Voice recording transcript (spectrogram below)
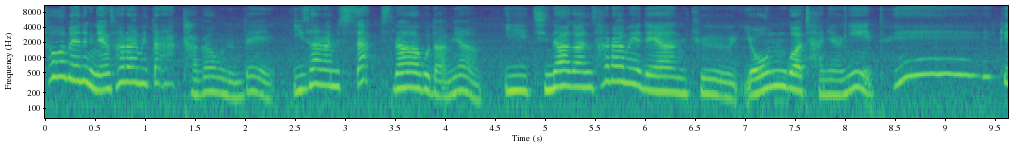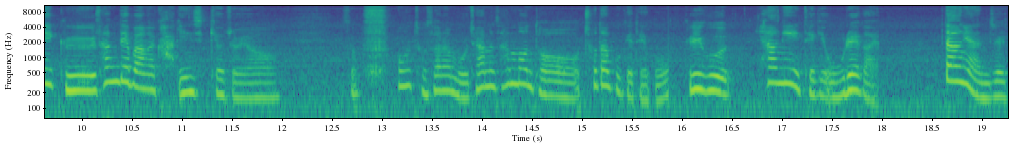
처음에는 그냥 사람이 딱 다가오는데 이 사람이 싹 지나가고 나면 이 지나간 사람에 대한 그 여운과 잔향이 되게 그 상대방을 각인시켜줘요. 그래서 어 저 사람 뭐지 하면서 한 번 더 쳐다보게 되고 그리고 향이 되게 오래 가요. 식당에 앉을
